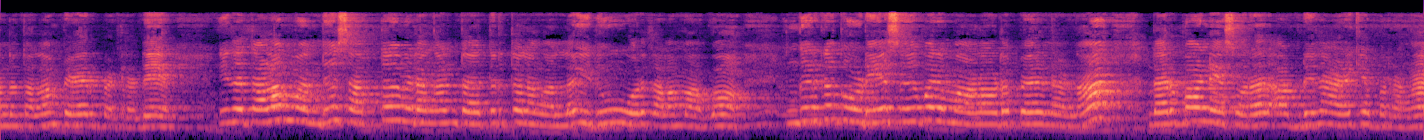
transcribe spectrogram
அந்த தலம் பெயர் பெற்றது. இந்த தலம் வந்து சப்த விடங்கன் த திருத்தலங்களில் இதுவும் ஒரு தலமாகும். இங்கே இருக்கக்கூடிய சிவபெருமானோட பேர் என்னென்னா தர்பானேஸ்வரர் அப்படின்னு அழைக்கப்படுறாங்க.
